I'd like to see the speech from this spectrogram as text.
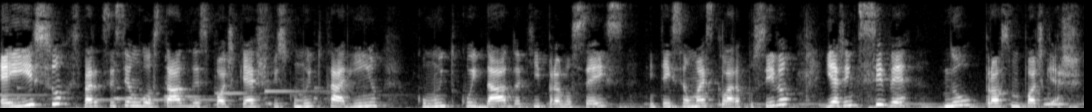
é isso. Espero que vocês tenham gostado desse podcast. Fiz com muito carinho, com muito cuidado aqui para vocês. Tentei ser o mais clara possível e a gente se vê no próximo podcast.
